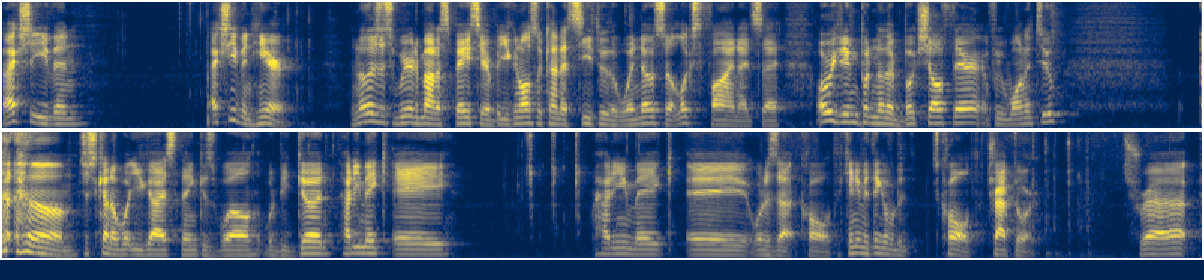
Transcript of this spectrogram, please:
Actually, even. Actually, even here. I know there's this weird amount of space here, but you can also kind of see through the window, so it looks fine, I'd say. Or we could even put another bookshelf there if we wanted to. Just kind of what you guys think as well would be good. How do you make a... How do you make a... What is that called? I can't even think of what it's called. Trapdoor. Trap.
